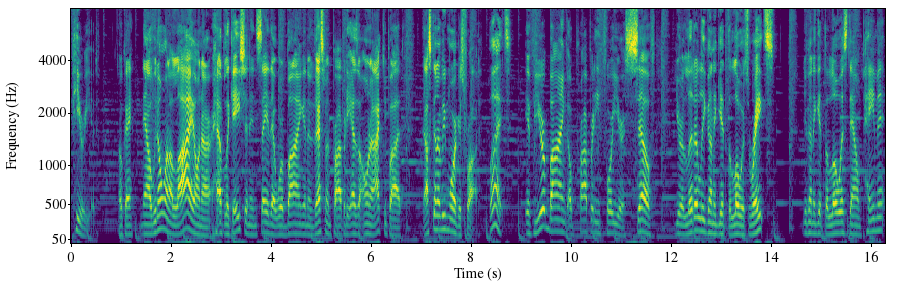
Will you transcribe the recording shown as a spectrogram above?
Period. Okay. Now we don't want to lie on our application and say that we're buying an investment property as an owner occupied. That's going to be mortgage fraud. But if you're buying a property for yourself, you're literally going to get the lowest rates you're going to get the lowest down payment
